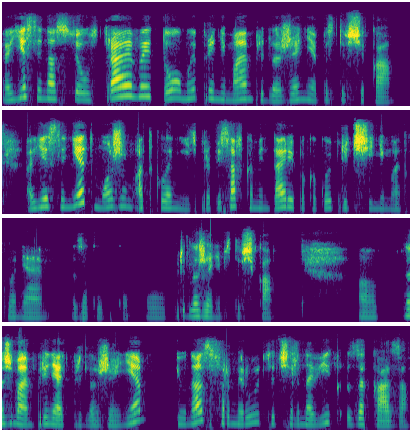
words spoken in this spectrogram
если нас все устраивает, то мы принимаем предложение поставщика. Если нет, можем отклонить, прописав комментарий, по какой причине мы отклоняем закупку, предложение поставщика. А, нажимаем «Принять предложение», и у нас формируется черновик заказа.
